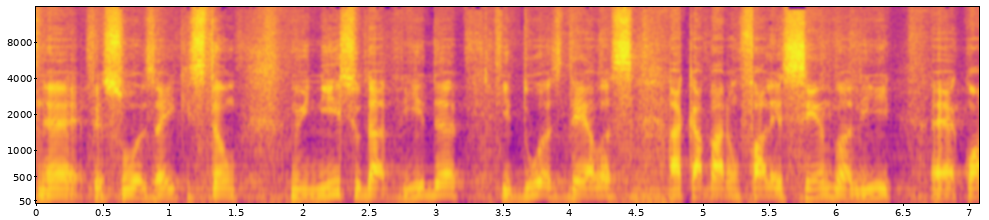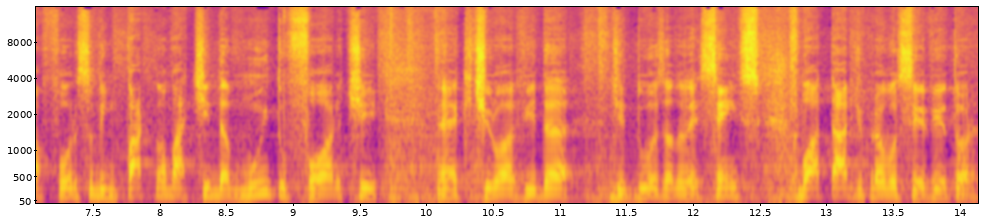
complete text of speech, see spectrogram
né? pessoas aí que estão no início da vida vida e duas delas acabaram falecendo ali é, com a força do impacto, uma batida muito forte né, que tirou a vida de duas adolescentes. Boa tarde para você, Vitor.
